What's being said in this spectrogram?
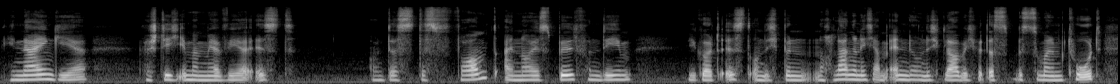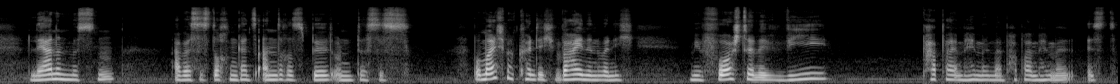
hineingehe, verstehe ich immer mehr, wer er ist. Und das, das formt ein neues Bild von dem, wie Gott ist. Und ich bin noch lange nicht am Ende. Und ich glaube, ich werde das bis zu meinem Tod lernen müssen. Aber es ist doch ein ganz anderes Bild. Und das ist, wo manchmal könnte ich weinen, wenn ich mir vorstelle, wie Papa im Himmel, mein Papa im Himmel ist.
